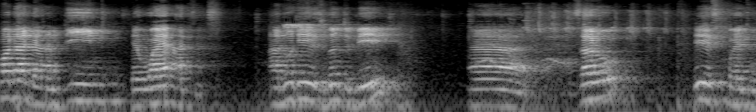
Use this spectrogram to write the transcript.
other than being the y-axis. And what is going to be uh, 0, this is 0.1,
